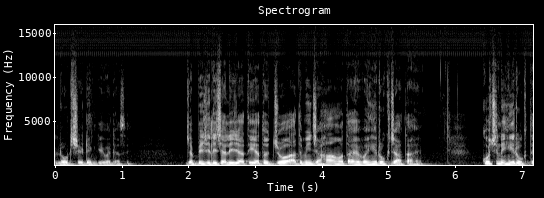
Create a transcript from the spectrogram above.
لوڈ شیڈنگ کی وجہ سے۔ جب بجلی چلی جاتی ہے تو جو آدمی جہاں ہوتا ہے وہیں رک جاتا ہے۔ کچھ نہیں رکتے،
